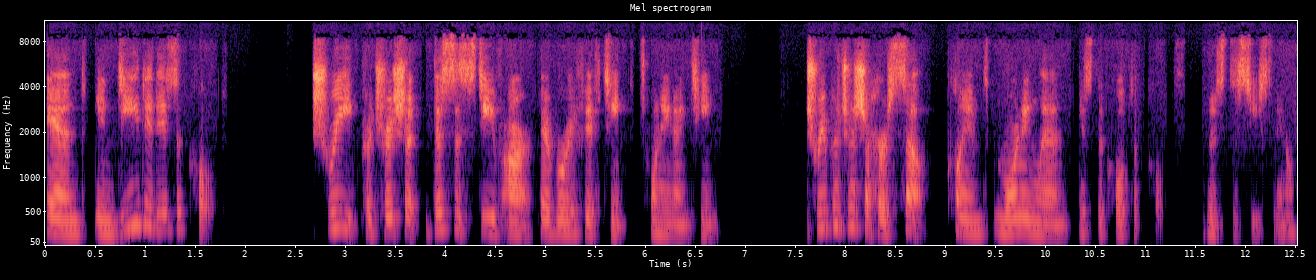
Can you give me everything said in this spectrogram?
And indeed, it is a cult. Sri Patricia, this is Steve R., February 15th, 2019. Sri Patricia herself claimed Morningland is the cult of cults, who's deceased now.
